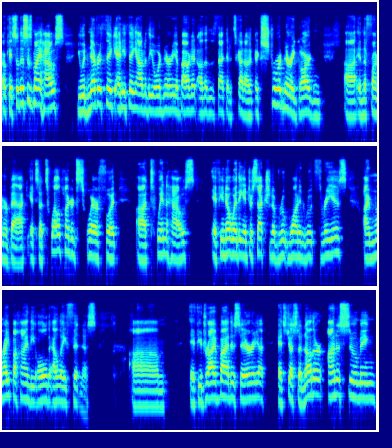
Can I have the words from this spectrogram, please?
Okay, so this is my house. You would never think anything out of the ordinary about it other than the fact that it's got an extraordinary garden uh, in the front or back. It's a 1,200 square foot uh, twin house. If you know where the intersection of Route 1 and Route 3 is, I'm right behind the old LA Fitness. Um, if you drive by this area, it's just another unassuming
